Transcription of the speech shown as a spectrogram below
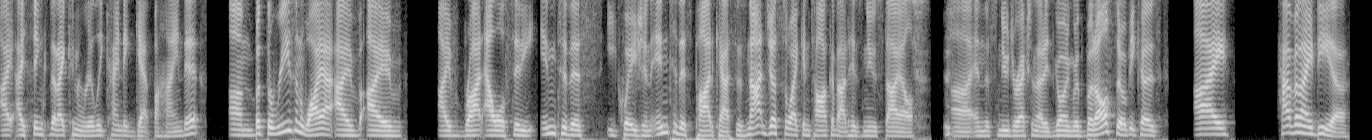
i i think that i can really kind of get behind it. Um, but the reason why I, I've I've I've brought Owl City into this equation, into this podcast, is not just so I can talk about his new style uh, and this new direction that he's going with, but also because I have an idea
